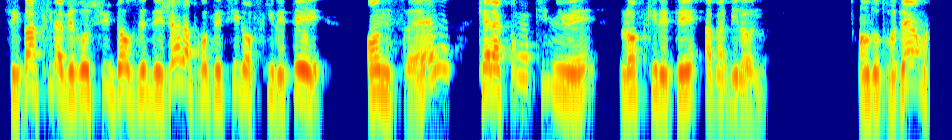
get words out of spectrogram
C'est parce qu'il avait reçu d'ores et déjà la prophétie lorsqu'il était en Israël qu'elle a continué lorsqu'il était à Babylone. En d'autres termes,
